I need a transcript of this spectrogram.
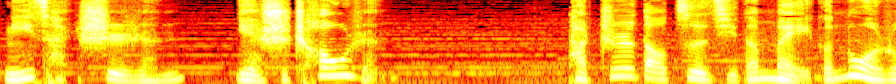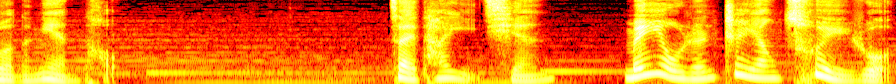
尼采是人也是超人，他知道自己的每个懦弱的念头。在他以前，没有人这样脆弱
